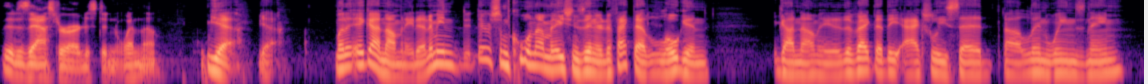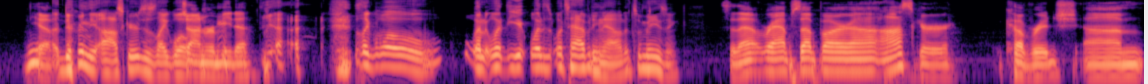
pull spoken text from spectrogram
the Disaster Artist didn't win though. Yeah, yeah. But it got nominated. I mean, there's some cool nominations in there. The fact that Logan got nominated, the fact that they actually said uh, Len Wein's name Yeah, uh, during the Oscars is like, whoa. John Romita. yeah. It's like, whoa. What what what is what's happening now? That's amazing. So that wraps up our uh, Oscar coverage. Um,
